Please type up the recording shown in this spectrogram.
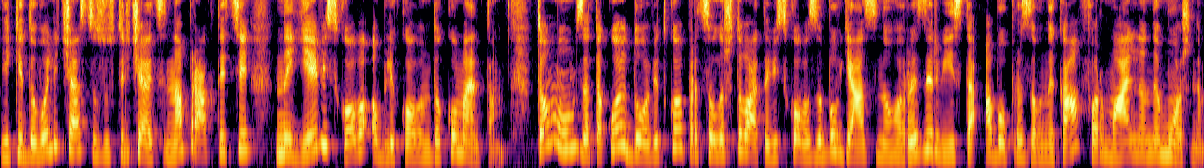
які доволі часто зустрічаються на практиці, не є військово-обліковим документом. Тому за такою довідкою працевлаштувати військовозобов'язаного резервіста або призовника формально не можна.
